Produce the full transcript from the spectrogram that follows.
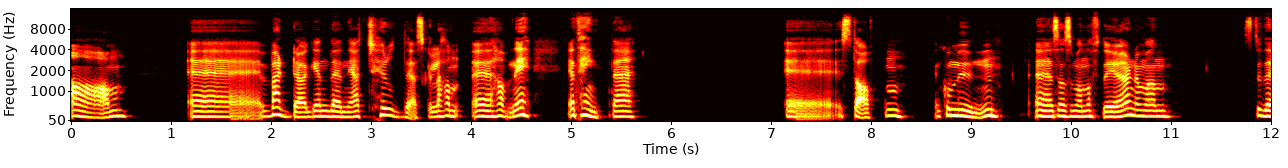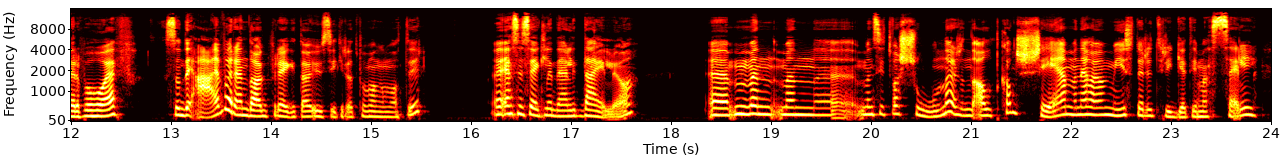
annen eh, hverdag enn den jeg trodde jeg skulle havne i. Jeg tenkte eh, staten, kommunen, eh, sånn som man ofte gjør når man studerer på HF. Så det er bare en dag preget av usikkerhet på mange måter. Jeg syns egentlig det er litt deilig òg. Eh, men, men, eh, men, situasjonen er sånn Alt kan skje, men jeg har jo mye større trygghet i meg selv.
